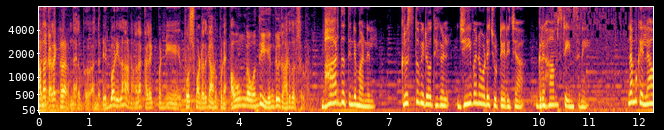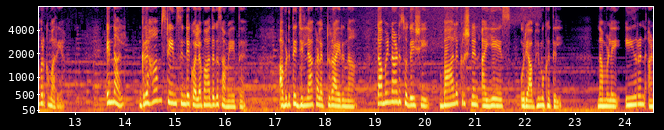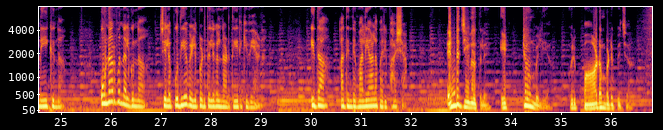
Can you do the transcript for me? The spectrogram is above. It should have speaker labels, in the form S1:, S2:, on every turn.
S1: அதான் கலெக்டராக இருந்தேன் இப்போ அந்த டெட் பாடிலாம் நாங்கள் தான் கலெக்ட் பண்ணி போஸ்ட்மார்ட்டத்துக்கு அனுப்புனேன் அவங்க வந்து எங்களுக்கு ஆறுதல் சொல்கிறாங்க
S2: ഭാരതത്തിന്റെ മണ്ണിൽ ക്രിസ്തുവിരോധികൾ ജീവനോടെ ചുട്ടെരിച്ച ഗ്രഹാം സ്റ്റെയിൻസിനെ നമുക്ക് എല്ലാവർക്കും അറിയാം എന്നാൽ ഗ്രഹാം സ്റ്റെയിൻസിന്റെ കൊലപാതക സമയത്ത് അവിടുത്തെ ജില്ലാ കളക്ടറായിരുന്ന തമിഴ്നാട് സ്വദേശി ബാലകൃഷ്ണൻ ഐ എ എസ് ഒരു അഭിമുഖത്തിൽ നമ്മളെ ഈറൻ അണിയിക്കുന്ന ഉണർവ് നൽകുന്ന ചില പുതിയ വെളിപ്പെടുത്തലുകൾ നടത്തിയിരിക്കുകയാണ് ഇതാ അതിന്റെ മലയാള പരിഭാഷ.
S3: എന്റെ ജീവിതത്തിലെ ഏറ്റവും വലിയ ഒരു പാഠം പഠിപ്പിച്ച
